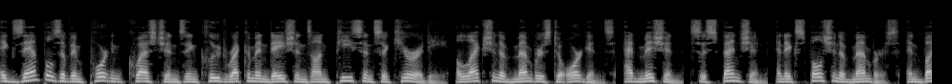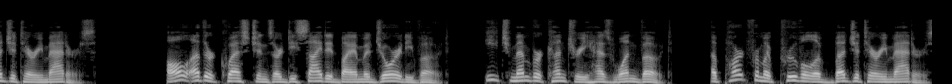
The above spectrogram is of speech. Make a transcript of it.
Examples of important questions include recommendations on peace and security, election of members to organs, admission, suspension, and expulsion of members, and budgetary matters. All other questions are decided by a majority vote. Each member country has one vote. Apart from approval of budgetary matters,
